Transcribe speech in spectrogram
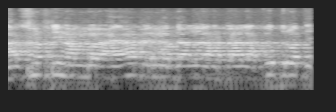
68 নম্বর আয়াতের মধ্যে আল্লাহ তাআলা কুদরতি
